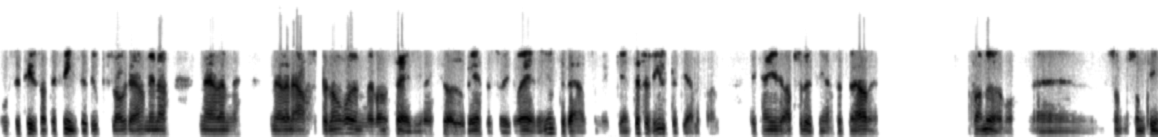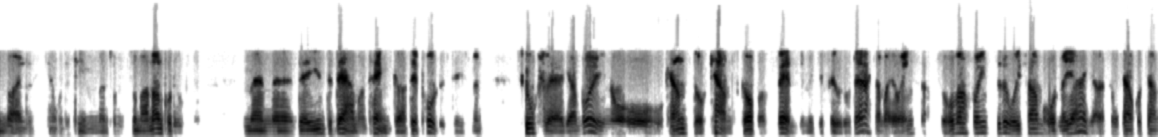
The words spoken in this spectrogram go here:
och se till så att det finns ett uppslag där. Jag menar, när en, när en asp eller en rönn eller en sälj växer ur betet då är det ju inte värd så mycket. Inte för viltet i alla fall. Det kan ju absolut finnas ett värde. framöver eh, som, som timmer, eller kanske inte timmer, men som, som annan produkt. Men eh, det är inte där man tänker att det är produktivt. Men skogsvägar, bryn och, och, och kanter kan skapa väldigt mycket foder. Där kan man göra insatser. Och varför inte då i samråd med jägare som kanske kan,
